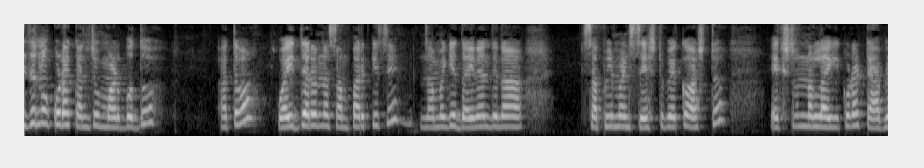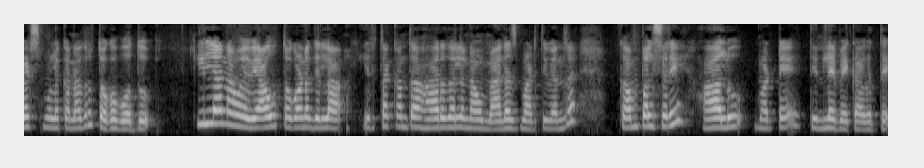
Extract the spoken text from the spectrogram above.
ಇದನ್ನು ಕೂಡ ಕನ್ಸ್ಯೂಮ್ ಮಾಡ್ಬೋದು. ಅಥವಾ ವೈದ್ಯರನ್ನು ಸಂಪರ್ಕಿಸಿ ನಮಗೆ ದೈನಂದಿನ ಸಪ್ಲಿಮೆಂಟ್ಸ್ ಎಷ್ಟು ಬೇಕೋ ಅಷ್ಟು ಎಕ್ಸ್ಟರ್ನಲ್ ಆಗಿ ಕೂಡ ಟ್ಯಾಬ್ಲೆಟ್ಸ್ ಮೂಲಕನಾದರೂ ತೊಗೋಬೋದು. ಇಲ್ಲ, ನಾವು ಯಾವ ತೊಗೊಳೋದಿಲ್ಲ. ಇರ್ತಕ್ಕಂಥ ಆಹಾರದಲ್ಲೇ ನಾವು ಮ್ಯಾನೇಜ್ ಮಾಡ್ತೀವಿ ಅಂದರೆ ಕಂಪಲ್ಸರಿ ಹಾಲು, ಮೊಟ್ಟೆ ತಿನ್ನಲೇಬೇಕಾಗುತ್ತೆ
